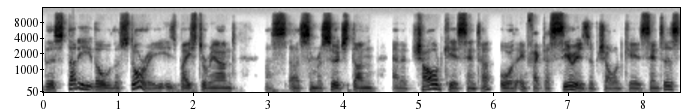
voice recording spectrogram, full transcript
the study, though the story is based around uh, some research done at a childcare center, or in fact, a series of childcare centers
